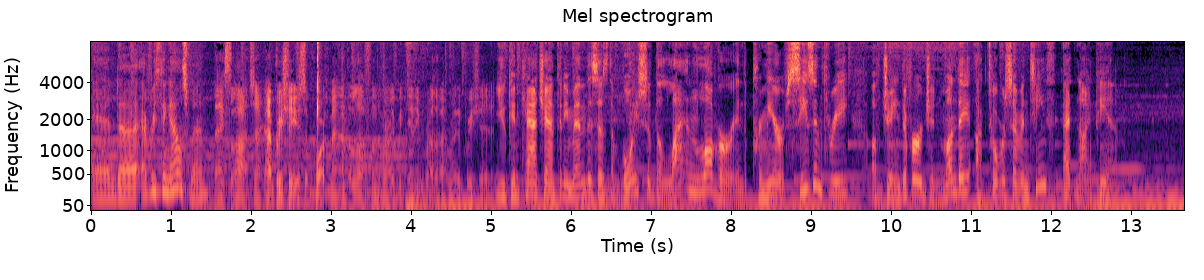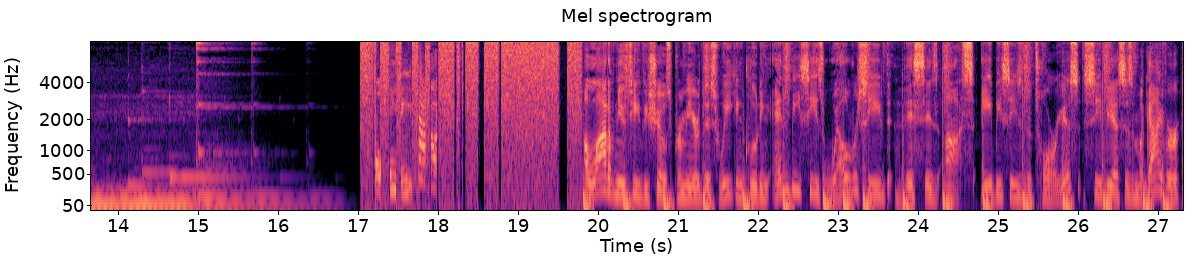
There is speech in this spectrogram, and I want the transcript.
and uh, everything else, man. Thanks a lot, Jack. I appreciate your support, man, and the love from the very beginning, brother. I really appreciate it. You can catch Anthony Mendez as the voice of the Latin lover in the premiere of season three of Jane the Virgin, Monday, October 17th at 9 p.m. A lot of new TV shows premiered this week, including NBC's well received This Is Us, ABC's Notorious, CBS's MacGyver,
